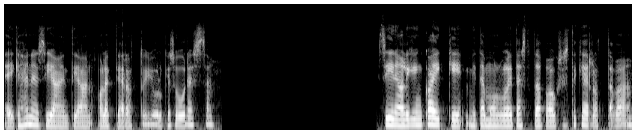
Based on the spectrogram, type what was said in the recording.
eikä hänen sijaintiaan ole kerrottu julkisuudessa. Siinä olikin kaikki, mitä mulla oli tästä tapauksesta kerrottavaa.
